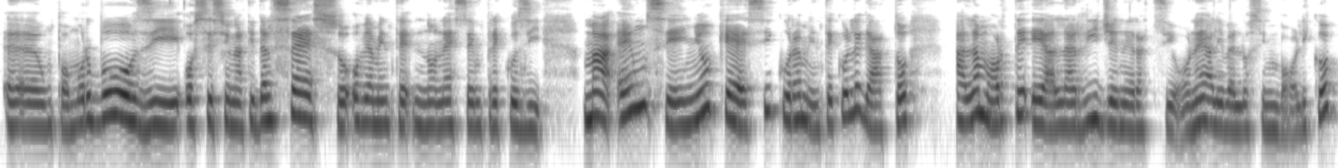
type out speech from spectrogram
eh, un po' morbosi, ossessionati dal sesso, ovviamente non è sempre così, ma è un segno che è sicuramente collegato alla morte e alla rigenerazione a livello simbolico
